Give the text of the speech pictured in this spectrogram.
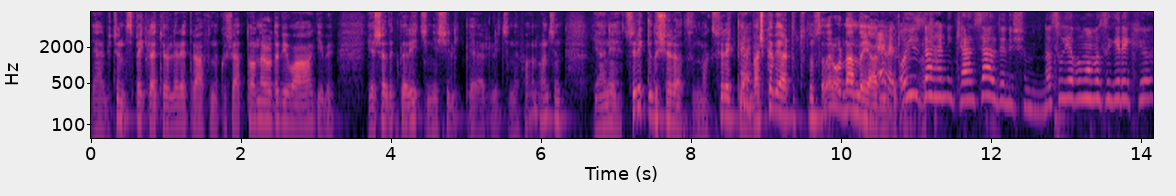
Yani bütün spekülatörler etrafını kuşattı. Onlar orada bir vaha gibi yaşadıkları için, yeşillikler içinde falan. Onun için yani sürekli dışarı atılmak, sürekli yani Evet. başka bir yerde tutunsalar oradan da yarın Evet o yüzden atılır. hani kentsel dönüşüm nasıl yapılmaması gerekiyor?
